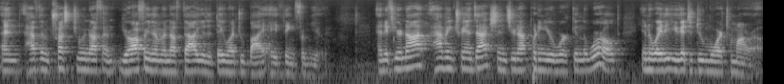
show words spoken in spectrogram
and have them trust you enough and you're offering them enough value that they want to buy a thing from you. And if you're not having transactions, you're not putting your work in the world in a way that you get to do more tomorrow.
